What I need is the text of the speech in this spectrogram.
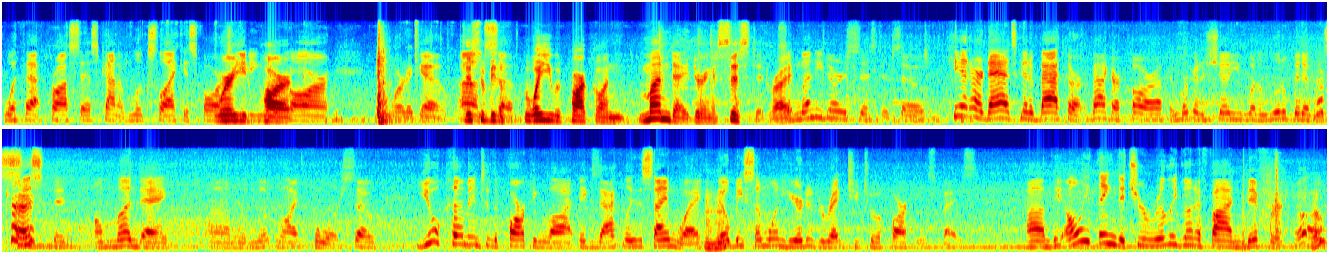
what that process kind of looks like as far Where as getting park. your car and where to go. This Um, would be so- the, way you would park on Monday during assisted, right? so Monday during assisted. So Kent, our dad's going to back our back our car up, and we're going to show you what a little bit of Okay. assisted on Monday um, would look like for. us. So you'll come into the parking lot exactly the same way. Mhm. There'll be someone here to direct you to a parking space. Um, the only thing that you're really going to find different. Oh,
